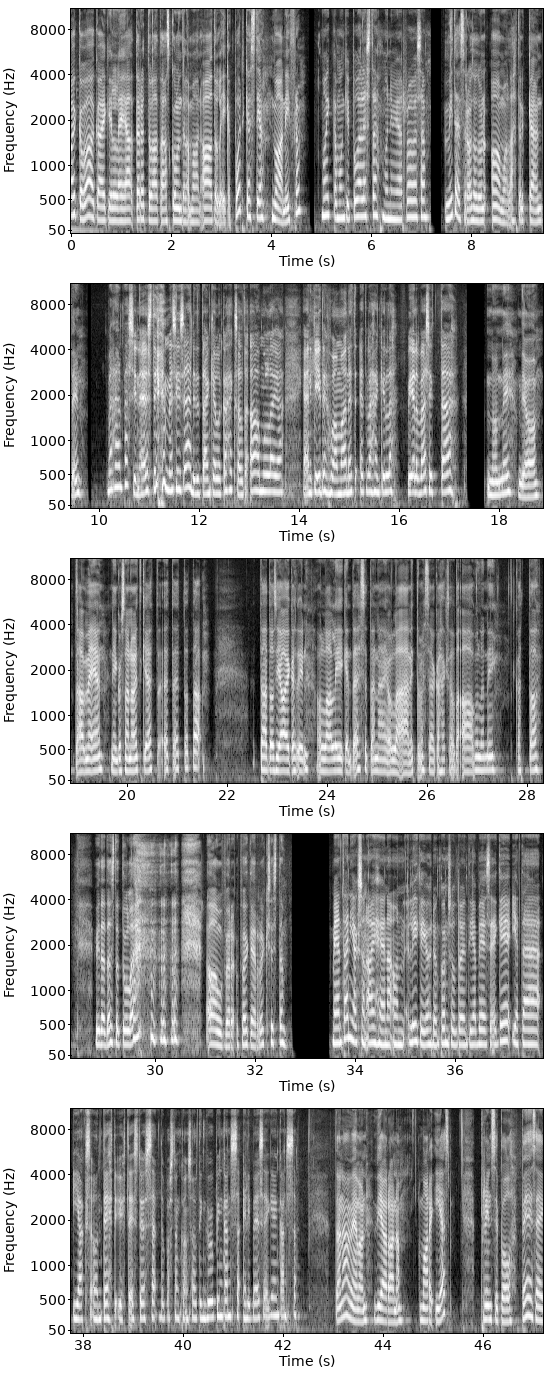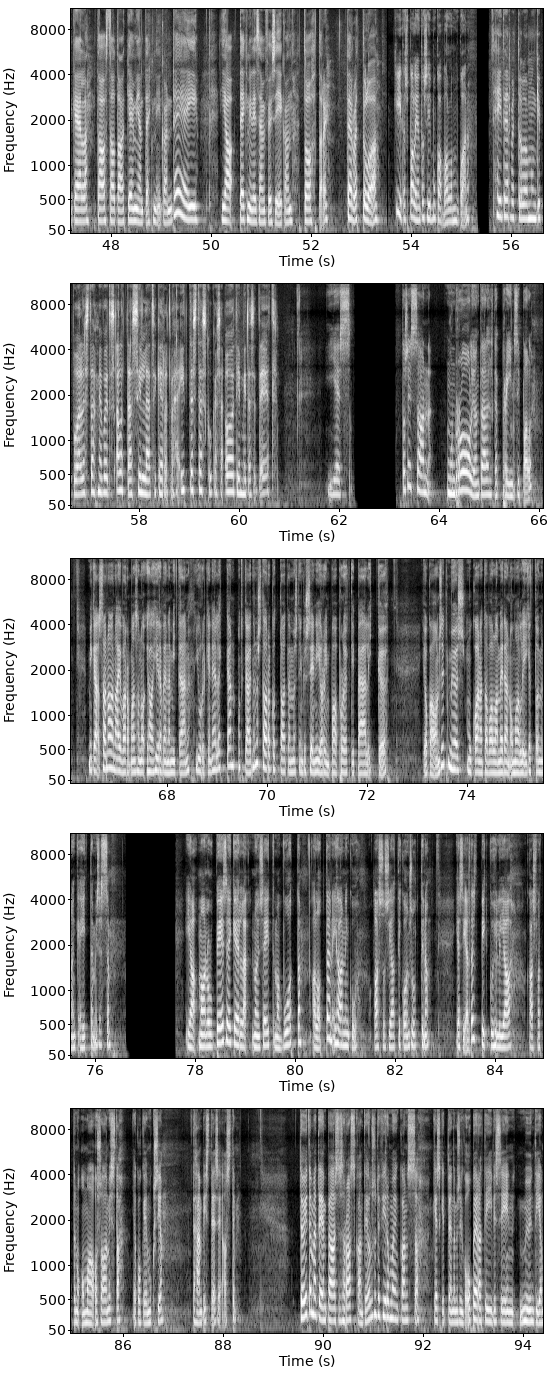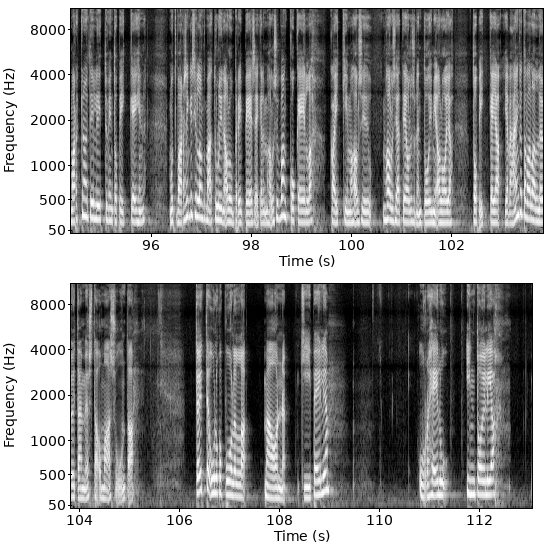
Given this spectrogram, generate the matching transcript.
Moikka vaan kaikille ja tervetuloa taas kuuntelemaan Aaltoliike-podcastia. Mä oon Ifra. Moikka munkin puolesta, mun nimi on Roosa. Miten Roosa sun aamu on lähtenyt käyntiin? Vähän väsyneesti. Me siis äänitetään kello kahdeksalta aamulla ja, ja ainakin itse huomaan, että, että vähän kyllä vielä väsyttää. No niin, joo. Tämä on meidän, niin kuin sanoitkin, että, että, että, että tämä on tosi aikaisin. Ollaan liikenteessä tänään ja ollaan äänittämässä jo kahdeksalta aamulla, niin katsoa, mitä tästä tulee aamupökerryksistä. Meidän tämän jakson aiheena on liikejohdon konsultointi ja BCG, ja tämä jakso on tehty yhteistyössä The Boston Consulting Groupin kanssa, eli BCGn kanssa. Tänään meillä on vieraana Mari Ies, Principal BCGllä, taustaltaan kemian tekniikan DI ja teknillisen fysiikan tohtori. Tervetuloa. Kiitos paljon, tosi mukava olla mukana. Hei, tervetuloa munkin puolesta. Me voitaisiin aloittaa sillä, että sä kerrot vähän itsestäsi, kuka sä oot ja mitä sä teet. Yes. Tosissaan mun rooli on tällä hetkellä principal, mikä sanaan ei varmaan sano ihan hirveänä mitään juuri kenellekään, mutta käytännössä tarkoittaa tämmöistä niin seniorimpaa projektipäällikköä, joka on sitten myös mukana tavallaan meidän oman liiketoiminnan kehittämisessä. Ja mä oon ollut PCGllä noin seitsemän vuotta, aloittaen ihan niin kuin assosiaattikonsulttina ja sieltä sitten pikkuhiljaa kasvattanut omaa osaamista ja kokemuksia tähän pisteeseen asti. Töitä mä teen pääasiassa raskaan teollisuuden firmojen kanssa, keskittyen tämmöisiin operatiivisiin myyntiin ja markkinointiin liittyviin topikkeihin, mutta varsinkin silloin, kun mä tulin alun perin PCGlle, mä halusin vain kokeilla kaikkia mahdollisia, mahdollisia teollisuuden toimialoja, topikkeja ja vähän niin kuin tavallaan löytää myös sitä omaa suuntaa. Töitten ulkopuolella mä oon kiipeilijä, urheiluintoilija,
